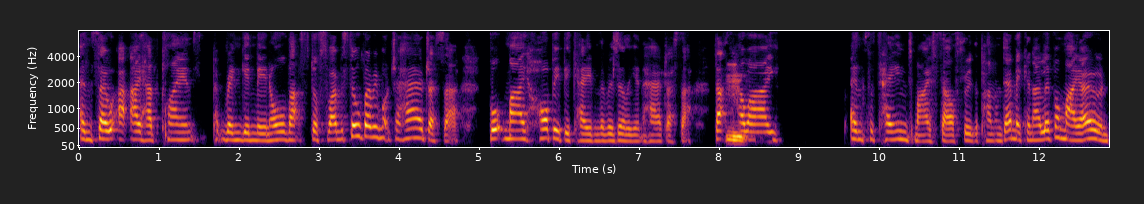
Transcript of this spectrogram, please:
and so I, I had clients ringing me and all that stuff. So I was still very much a hairdresser, but my hobby became the resilient hairdresser. That's Mm. how I entertained myself through the pandemic and I live on my own.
